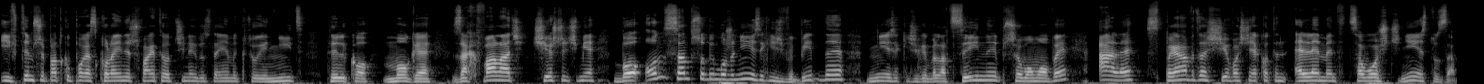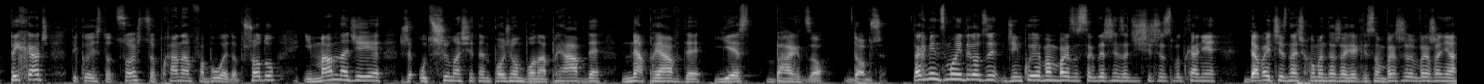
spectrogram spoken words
I w tym przypadku po raz kolejny czwarty odcinek dostajemy, który nic tylko mogę zachwalać, cieszyć mnie, bo on sam w sobie może nie jest jakiś wybitny, nie jest jakiś rewelacyjny, przełomowy, ale sprawdza się właśnie jako ten element całości. Nie jest to zapychacz, tylko jest to coś, co pcha nam fabułę do przodu i mam nadzieję, że utrzyma się ten poziom, bo naprawdę, naprawdę jest bardzo dobrze. Tak więc, moi drodzy, dziękuję Wam bardzo serdecznie za dzisiejsze spotkanie. Dawajcie znać w komentarzach, jakie są Wasze wrażenia.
